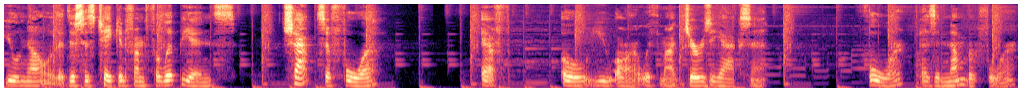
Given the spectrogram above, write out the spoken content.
you'll know that this is taken from Philippians chapter 4, F O U R, with my Jersey accent. 4 as a number 4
